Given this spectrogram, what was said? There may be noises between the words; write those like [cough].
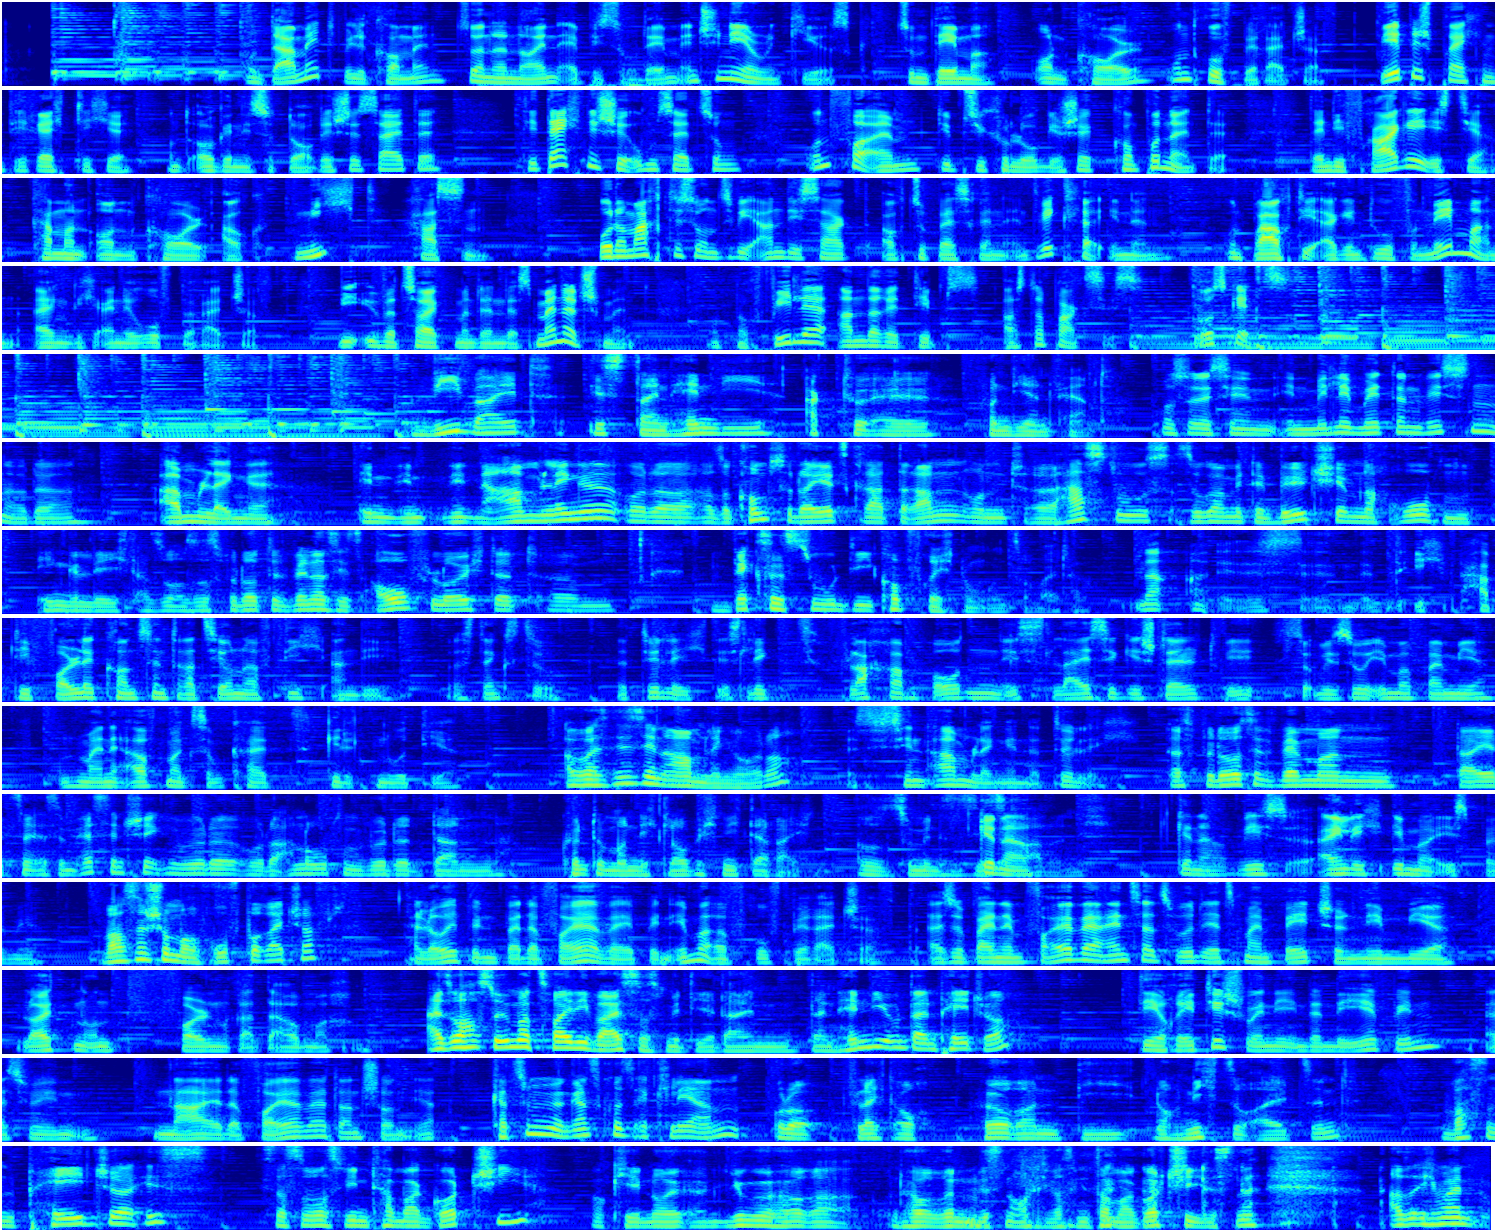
Und damit willkommen zu einer neuen Episode im Engineering Kiosk zum Thema On-Call und Rufbereitschaft. Wir besprechen die rechtliche und organisatorische Seite, die technische Umsetzung und vor allem die psychologische Komponente. Denn die Frage ist ja, kann man On-Call auch nicht hassen? Oder macht es uns, wie Andy sagt, auch zu besseren EntwicklerInnen? Und braucht die Agentur von Nebenmann eigentlich eine Rufbereitschaft? Wie überzeugt man denn das Management? Und noch viele andere Tipps aus der Praxis. Los geht's! Wie weit ist dein Handy aktuell von dir entfernt? Musst du das in, in Millimetern wissen oder Armlänge? In, in, in Armlänge oder also kommst du da jetzt gerade dran und äh, hast du es sogar mit dem Bildschirm nach oben hingelegt? Also, also das bedeutet, wenn das jetzt aufleuchtet, ähm, wechselst du die Kopfrichtung und so weiter. Na, es, ich habe die volle Konzentration auf dich, Andi. Was denkst du? Natürlich, das liegt flach am Boden, ist leise gestellt, wie sowieso immer bei mir. Und meine Aufmerksamkeit gilt nur dir. Aber es ist in Armlänge, oder? Es ist in Armlänge, natürlich. Das bedeutet, wenn man da jetzt eine SMS hinschicken würde oder anrufen würde, dann könnte man dich, glaube ich, nicht erreichen. Also zumindest jetzt genau. gerade nicht. Genau, wie es eigentlich immer ist bei mir. Warst du schon mal auf Rufbereitschaft? Hallo, ich bin bei der Feuerwehr, ich bin immer auf Rufbereitschaft. Also bei einem Feuerwehreinsatz würde jetzt mein Pager neben mir läuten und vollen Radau machen. Also hast du immer zwei Devices mit dir, dein, dein Handy und dein Pager? Theoretisch, wenn ich in der Nähe bin, also in nahe der Feuerwehr, dann schon, ja. Kannst du mir mal ganz kurz erklären, oder vielleicht auch Hörern, die noch nicht so alt sind, was ein Pager ist? Ist das sowas wie ein Tamagotchi? Okay, neu, äh, junge Hörer und Hörerinnen wissen auch nicht, was ein Tamagotchi ist, ne? Also ich meine,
